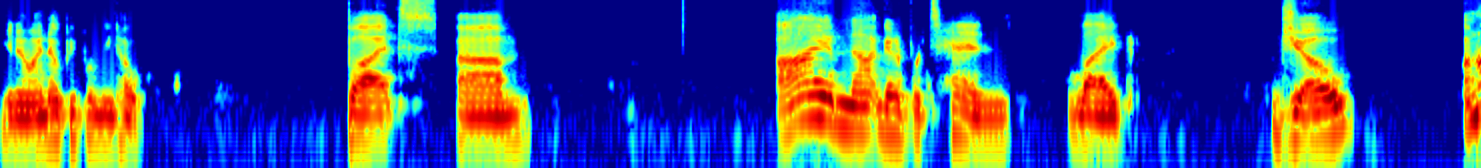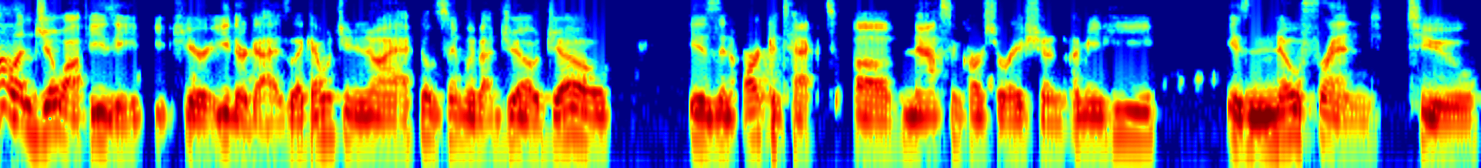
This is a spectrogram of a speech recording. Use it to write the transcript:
You know, I know people need hope. But um, I am not going to pretend like Joe. I'm not letting Joe off easy here either, guys. Like, I want you to know I, I feel the same way about Joe. Joe is an architect of mass incarceration. I mean, he is no friend to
